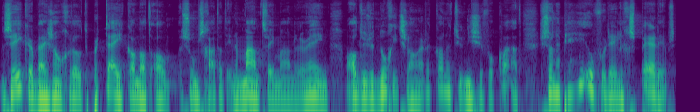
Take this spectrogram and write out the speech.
Zeker bij zo'n grote partij kan dat al, soms gaat dat in een maand, twee maanden erheen. Maar al duurt het nog iets langer, dan kan natuurlijk niet zoveel kwaad. Dus dan heb je heel voordelige spareribs.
